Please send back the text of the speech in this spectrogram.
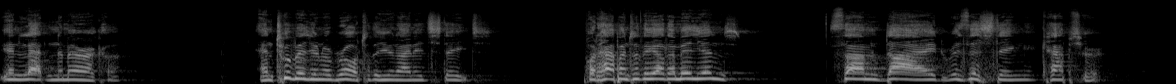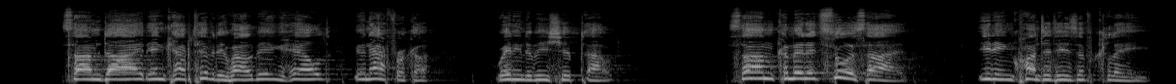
in Latin America and 2 million were brought to the United States. What happened to the other millions? Some died resisting capture. Some died in captivity while being held in Africa, waiting to be shipped out. Some committed suicide, eating quantities of clay.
